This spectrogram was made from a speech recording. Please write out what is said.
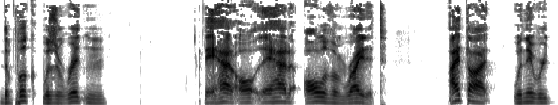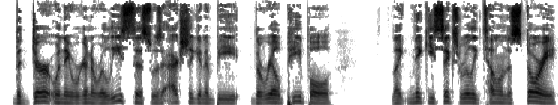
the book was written. They had all they had all of them write it. I thought when they were the Dirt when they were gonna release this was actually gonna be the real people like Nikki Sixx really telling the story.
